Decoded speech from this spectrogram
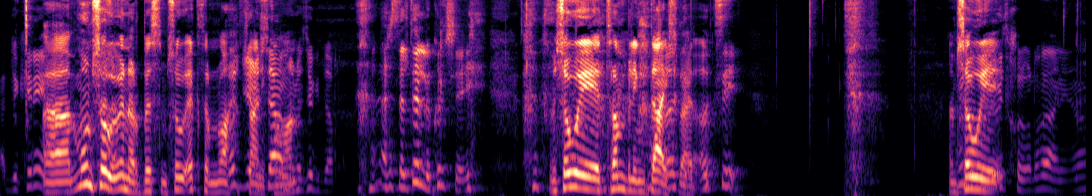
عبد الكريم آه مو مسوي Winner بس مسوي أكثر من واحد ثاني كمان. تقدر. أرسلت له كل شيء. مسوي Trembling Dice بعد. اوكسي مسوي يدخل ورا ثاني ها.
